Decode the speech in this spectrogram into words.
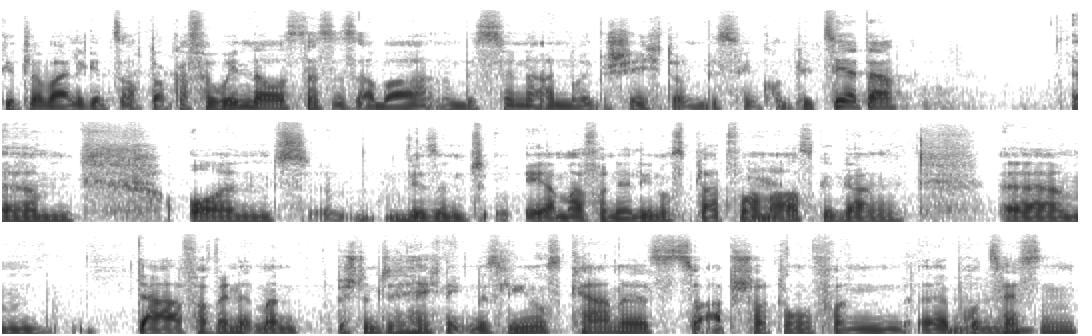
mittlerweile gibt es auch Docker für Windows. Das ist aber ein bisschen eine andere Geschichte und ein bisschen komplizierter. Ähm, und wir sind eher mal von der Linux-Plattform Ja. ausgegangen. Ähm, da verwendet man bestimmte Techniken des Linux-Kernels zur Abschottung von äh, Prozessen,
